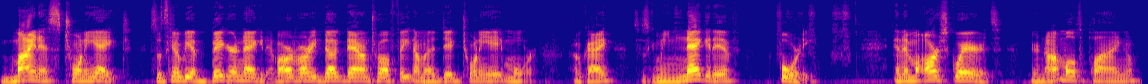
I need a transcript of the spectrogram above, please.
minus 28. So it's going to be a bigger negative. I've already dug down 12 feet, and I'm going to dig 28 more. Okay? So it's going to be negative 40. And then my r squareds, you're not multiplying them,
